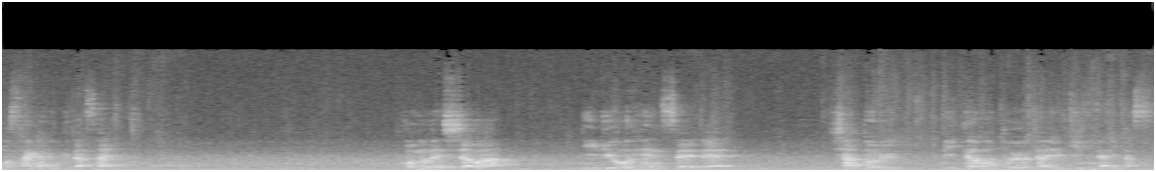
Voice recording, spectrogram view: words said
お下がりくださいこの列車は2両編成でシャトル三河豊田行きになります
